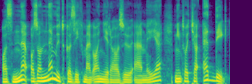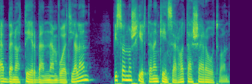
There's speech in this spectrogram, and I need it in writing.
az ne, azon nem ütközik meg annyira az ő elméje, mint hogyha eddig ebben a térben nem volt jelen, viszont most hirtelen kényszer hatására ott van.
